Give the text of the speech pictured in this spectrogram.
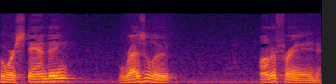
who are standing resolute, unafraid,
